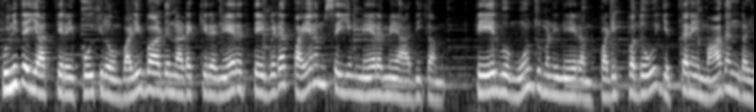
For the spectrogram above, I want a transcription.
புனித யாத்திரை போகிறோம். வழிபாடு நடக்கிற நேரத்தை விட பயணம் செய்யும் நேரமே அதிகம். தேர்வு மூன்று மணி நேரம். படிப்பதோ எத்தனை மாதங்கள்?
